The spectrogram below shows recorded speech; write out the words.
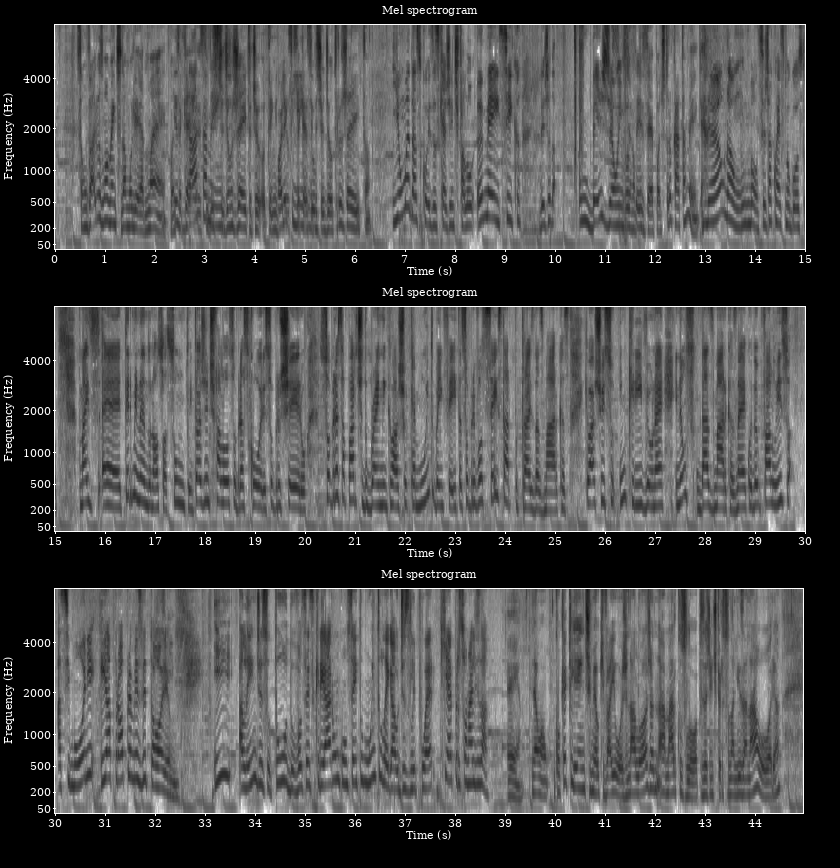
São vários momentos da mulher, não é? Quando Exatamente. você quer se vestir de um jeito, de, tem Olha dias que, que você quer se vestir de outro jeito. E uma das coisas que a gente falou, amei, Sica. Deixa eu dar um beijão Se em você. Se você não quiser, pode trocar também. Não, não. Bom, você já conhece meu gosto. Mas é, terminando o nosso assunto, então a gente falou sobre as cores, sobre o cheiro, sobre essa parte do branding que eu acho que é muito bem feita, sobre você estar por trás das marcas, que eu acho isso incrível, né? E não das marcas, né? Quando eu falo isso, a Simone e a própria Miss Vitória. Sim. E, além disso tudo, vocês criaram um conceito muito legal de sleepwear que é personalizar. É, não, qualquer cliente meu que vai hoje na loja na Marcos Lopes, a gente personaliza na hora.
